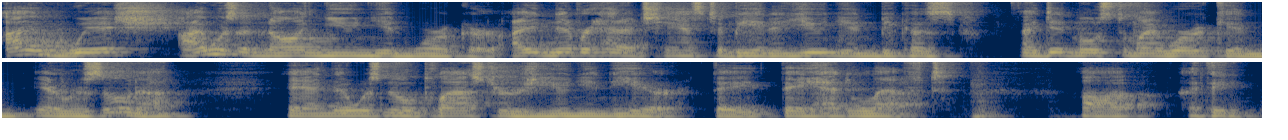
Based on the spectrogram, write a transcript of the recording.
I wish I was a non union worker. I never had a chance to be in a union because I did most of my work in Arizona and there was no plasters union here. They, they had left. Uh, I think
